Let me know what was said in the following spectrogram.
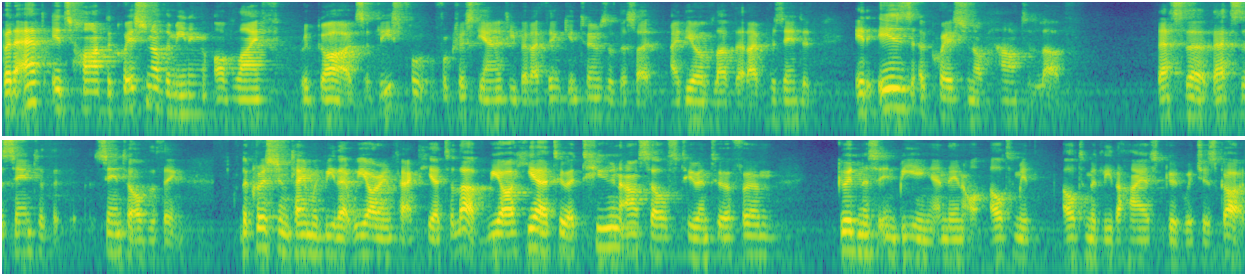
But at its heart, the question of the meaning of life regards, at least for, for Christianity, but I think in terms of this uh, idea of love that I presented, it is a question of how to love. That's the, that's the center, th- center of the thing. The Christian claim would be that we are, in fact, here to love. We are here to attune ourselves to and to affirm goodness in being, and then ultimate, ultimately the highest good, which is God.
